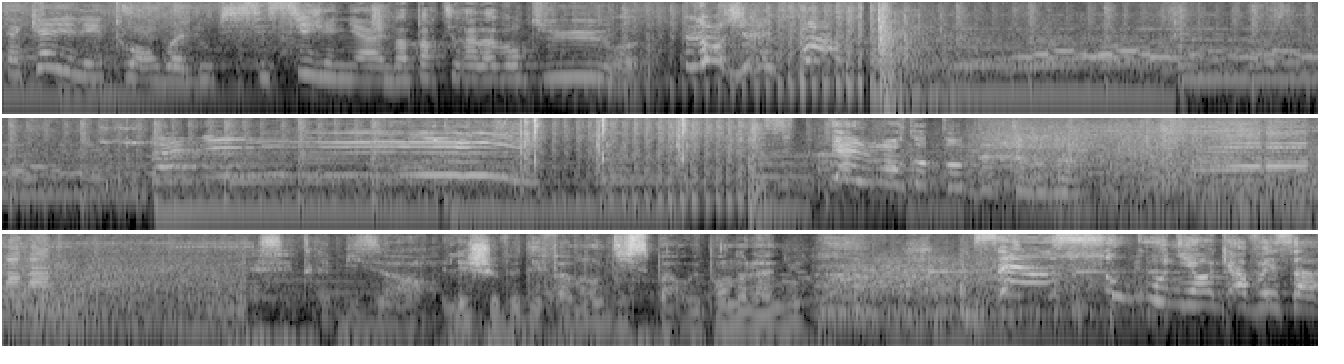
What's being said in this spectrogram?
T'as qu'à y aller, toi, en Guadeloupe, si c'est si génial. On va partir à l'aventure. Non, j'irai pas bizarre. Les cheveux des femmes ont disparu pendant la nuit. C'est un sous-cougnan qui a fait ça.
